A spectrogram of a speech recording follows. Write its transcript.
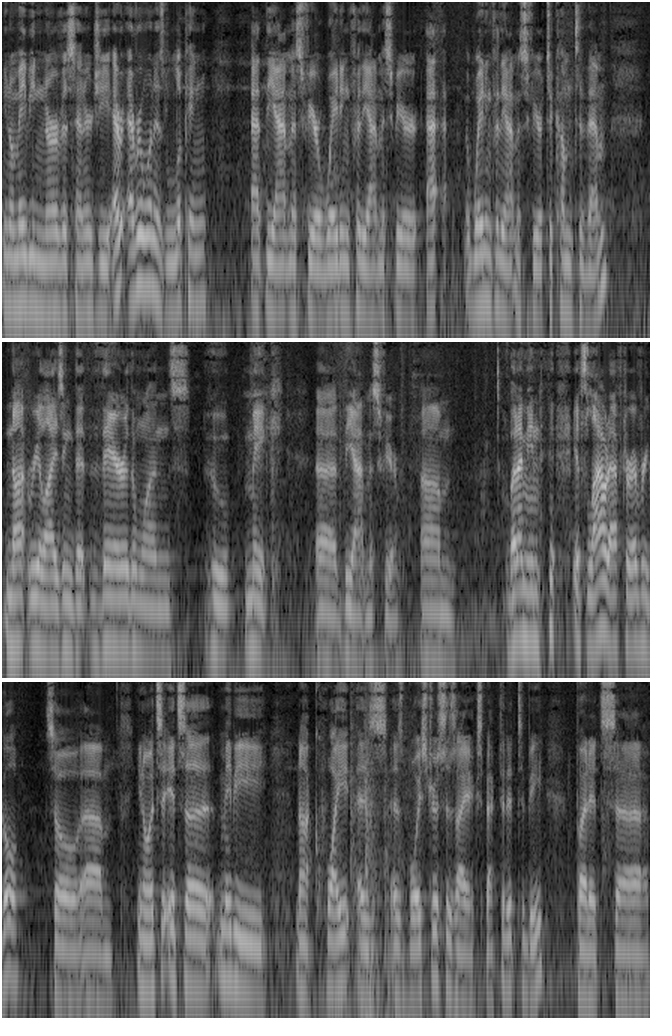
you know maybe nervous energy. Ev- Everyone is looking at the atmosphere, waiting for the atmosphere, uh, waiting for the atmosphere to come to them, not realizing that they're the ones who make uh, the atmosphere. Um, but I mean, it's loud after every goal. So um, you know, it's it's a maybe not quite as as boisterous as I expected it to be, but it's uh,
